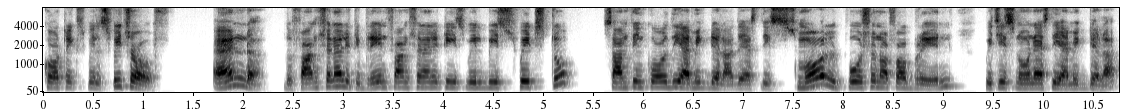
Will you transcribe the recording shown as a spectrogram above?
cortex will switch off and the functionality, brain functionalities will be switched to something called the amygdala. There's this small portion of our brain which is known as the amygdala,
